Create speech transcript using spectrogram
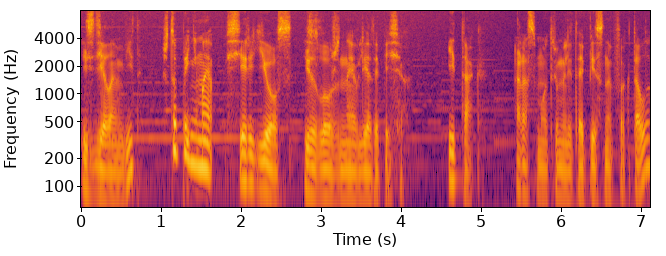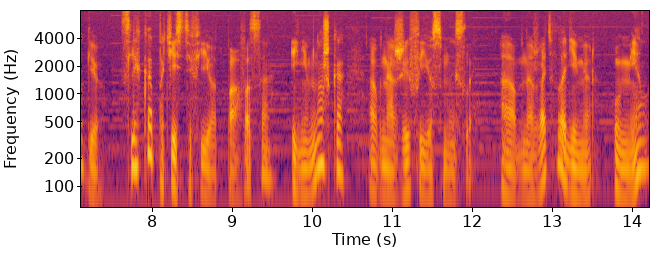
и сделаем вид, что принимаем всерьез изложенное в летописях. Итак, рассмотрим летописную фактологию, слегка почистив ее от пафоса и немножко обнажив ее смыслы. А обнажать Владимир умел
